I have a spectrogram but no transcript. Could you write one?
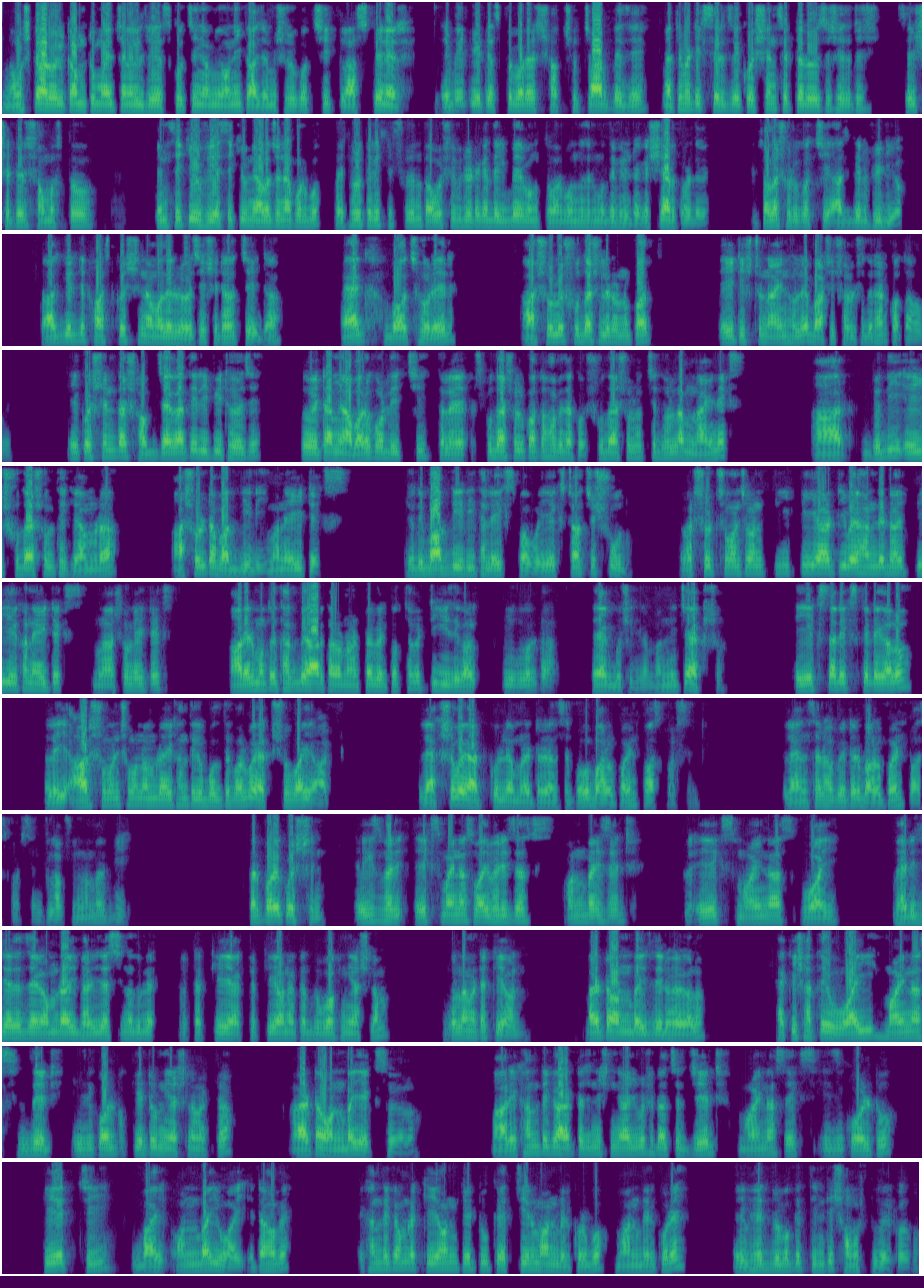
নমস্কার welcome to my channel JS coaching আমি অনেক, আজ আমি শুরু করছি ক্লাস টেন এর এবিটি টেস্ট পেপারের সাতশো চার পেজে ম্যাথমেটিক্স এর যে কোয়েশ্চেন সেটটা রয়েছে, সেটা, সেই সেটের সমস্ত এমসিকিউ ভিএসিকিউ নিয়ে আলোচনা করব। তাই শুরু থেকে শেষ পর্যন্ত অবশ্যই ভিডিওটাকে দেখবে এবং তোমার বন্ধুদের মধ্যে ভিডিওটাকে শেয়ার করে দেবে। চলো শুরু করছি আজকের ভিডিও তো আজকের যে ফার্স্ট কোয়েশ্চেন আমাদের রয়েছে, সেটা হচ্ছে এটা এক বছরের আসল ও সুদ আসলের অনুপাত এইট ইস টু নাইন হলে বার্ষিক সরল সুদের হার কত হবে? এই কোশ্চেনটা সব জায়গাতেই রিপিট হয়েছে। তো এটা আমি আবারও করে দিচ্ছি। তাহলে সুদ আসল কত হবে? দেখো সুদ আসল হচ্ছে ধরলাম নাইন এক্স আর যদি এই সুদ আসল থেকে আমরা আসলটা বাদ দিয়ে দিই মানে এইট এক্স যদি বাদ দিয়ে দিই, তাহলে এক্স পাবো। এই এক্সটা হচ্ছে সুদ। এবার সুদ সমান সমান P P R T by hundred হয় পি এখানে এইট এক্স মানে আসল এইট এক্স আর এর মতোই থাকবে আর কারণ আরটা বের করতে হবে টি ইজিকাল টি ইজিকালটা এক বসিয়ে দিলাম আর নিচে একশো। এই এক্স আর এক্স কেটে গেল তাহলে এই আর সমান সমান আমরা এখান থেকে বলতে পারব একশো বাই আট। তাহলে একশো বাই আট করলে আমরা এটার অ্যান্সার পাবো বারো পয়েন্ট পাঁচ পার্সেন্ট তাহলে অ্যান্সার হবে এটার বারো পয়েন্ট পাঁচ পার্সেন্ট তাহলে অপশন নাম্বার বি তারপরে question X vary X minus Y varies one by Z X minus Y ভ্যারিজাসের জায়গায় আমরা এই ভ্যারিজাস চিহ্ন দিলে একটা কে একটা কে অন একটা ধ্রুবক নিয়ে আসলাম। বললাম এটা কে অন আর এটা ওয়ান বাই জেড হয়ে গেল। একই সাথে Y minus Z is equal to K two নিয়ে আসলাম একটা। আর একটা ওয়ান বাই এক্স হয়ে গেল। আর এখান থেকে আরেকটা জিনিস নিয়ে আসব, সেটা হচ্ছে Z minus X is equal to K three by one by Y এটা হবে। এখান থেকে আমরা K one K two K three এর মান বের করব। মান বের করে এই ভেদ ধ্রুবকের তিনটি সমষ্টি বের করব।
